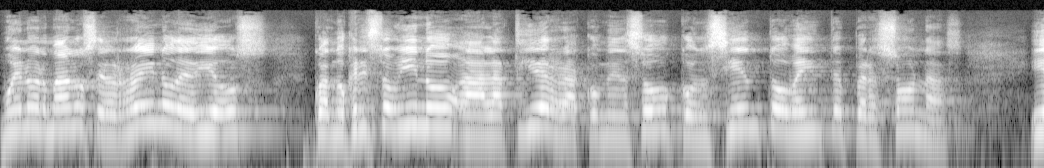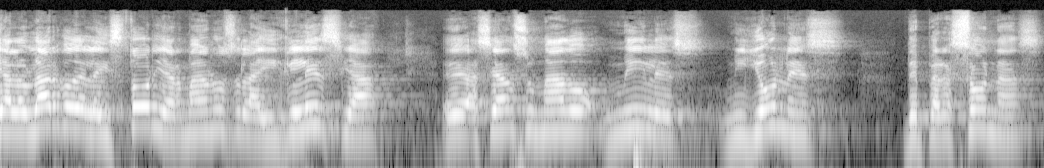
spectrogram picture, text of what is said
Bueno, hermanos, el reino de Dios, cuando Cristo vino a la tierra, comenzó con 120 personas. Y a lo largo de la historia, hermanos, la iglesia eh, se han sumado miles, millones de personas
